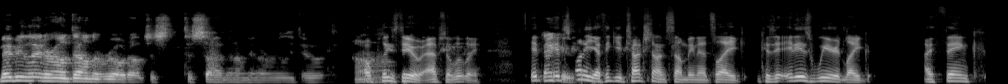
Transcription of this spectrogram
maybe later on down the road I'll just decide that I'm going to really do it. Oh, know. please do. Absolutely. It, it's you. funny. I think you touched on something that's like, because it, it is weird. Like, I think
